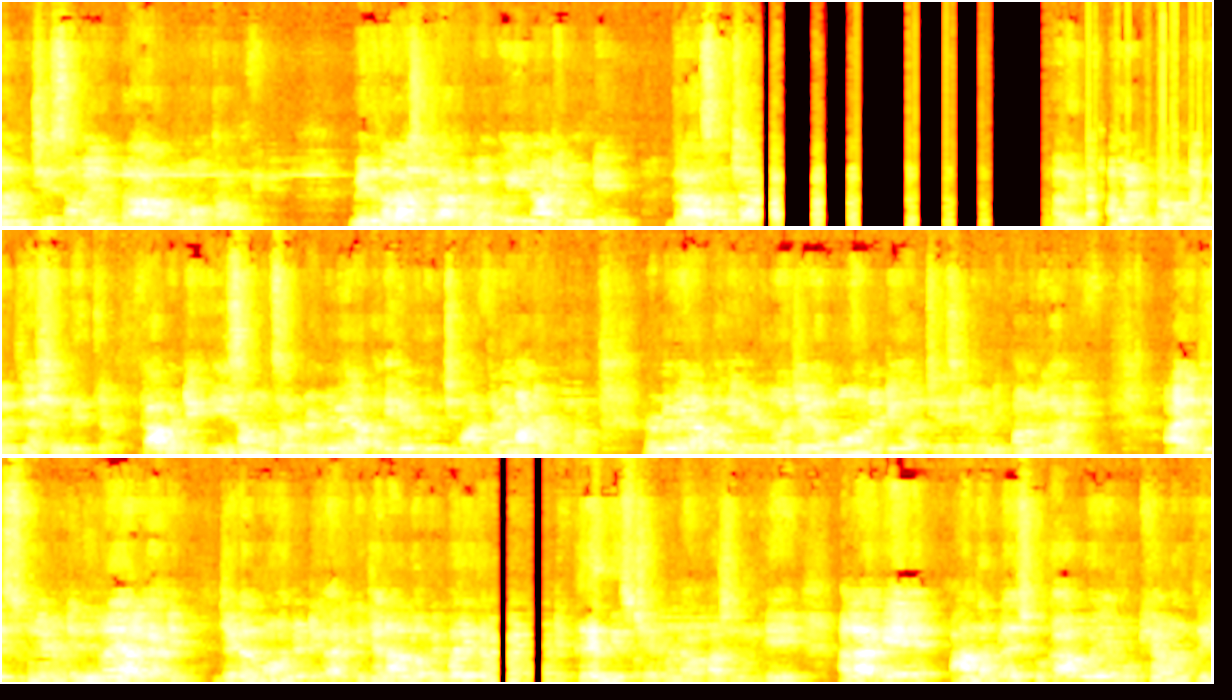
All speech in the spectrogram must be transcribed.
మంచి సమయం ప్రారంభమవుతా ఉంది. మిథున రాశి జాతకులకు ఈనాటి నుండి గ్రహ సంచారం రీత్యా శనిరీత్యా కాబట్టి ఈ సంవత్సరం రెండు వేల పదిహేడు గురించి మాత్రమే మాట్లాడుకుందాం. రెండు వేల పదిహేడులో జగన్మోహన్ రెడ్డి గారు చేసేటువంటి పనులు కానీ ఆయన తీసుకునేటువంటి నిర్ణయాలు కానీ జగన్మోహన్ రెడ్డి గారికి జనాల్లో విపరీతమైన క్రేజ్ తీసుకొచ్చేటువంటి అవకాశం ఉంది. అలాగే ఆంధ్రప్రదేశ్కు కాబోయే ముఖ్యమంత్రి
